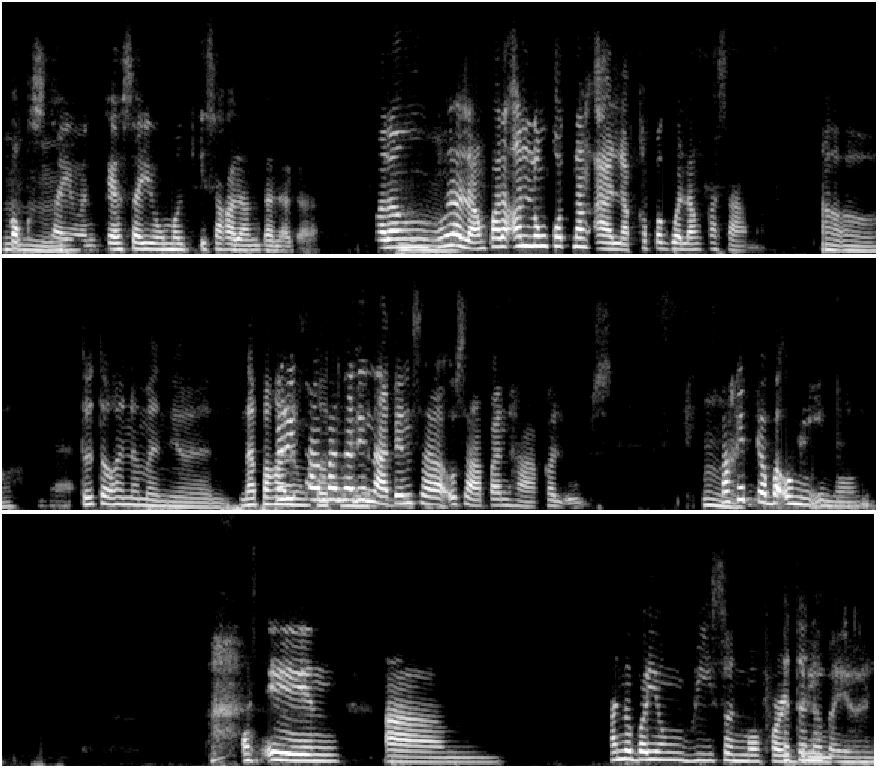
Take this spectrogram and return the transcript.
talks Mm-mm. na 'yon kaysa yung mag-isa ka lang talaga. Parang Mm. wala lang, parang ang lungkot ng alak kapag walang kasama. Oo. Yeah. Totoo naman yun. Pero Napakalungkot. isama na rin natin sa usapan ha, Kalubs. Mm. Bakit ka ba umiinom? As in, um, ano ba yung reason mo for Ito na drinking? ba yun?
